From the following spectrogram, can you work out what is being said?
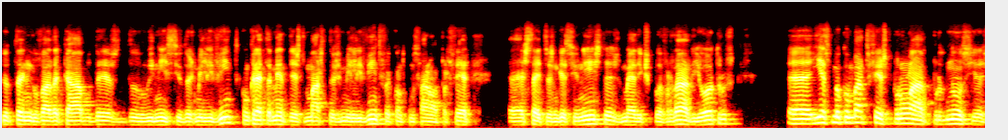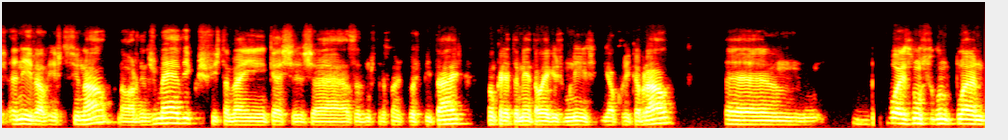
que eu tenho levado a cabo desde o início de 2020, concretamente desde março de 2020, foi quando começaram a aparecer as seitas negacionistas, Médicos pela Verdade e outros. Uh, e esse meu combate fez, por um lado, por denúncias a nível institucional, na Ordem dos Médicos, fiz também queixas às administrações dos hospitais, concretamente ao Egas Muniz e ao Corri Cabral. depois, um segundo plano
